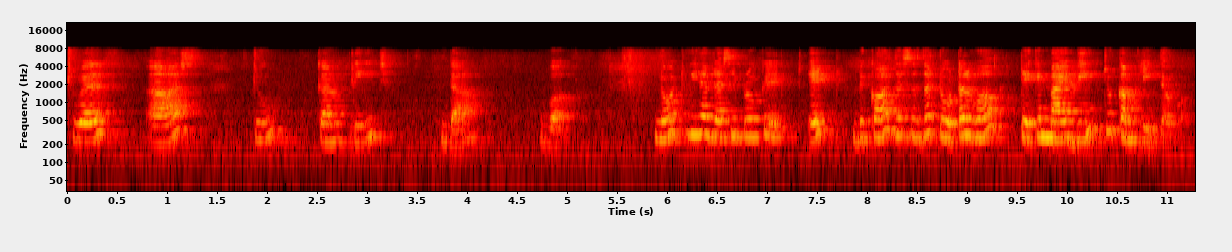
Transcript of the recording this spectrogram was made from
12 hours to complete the work. Note we have reciprocated it because this is the total work taken by B to complete the work.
